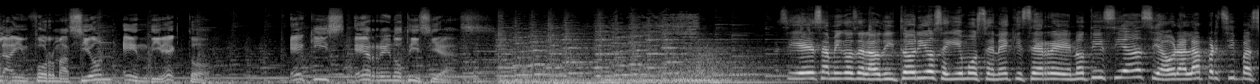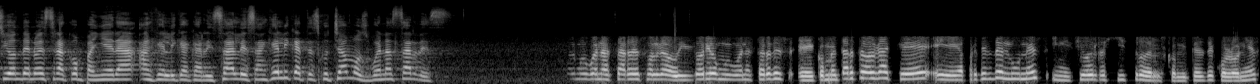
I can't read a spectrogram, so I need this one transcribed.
La información en directo. XR Noticias. Así es, amigos del auditorio, seguimos en XR Noticias y ahora la participación de nuestra compañera Angélica Carrizales. Angélica, te escuchamos. Buenas tardes. Muy buenas tardes, Olga Auditorio. Muy buenas tardes. Eh, comentarte, Olga, que eh, a partir del lunes inició el registro de los comités de colonias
